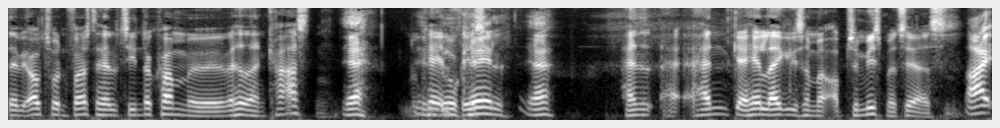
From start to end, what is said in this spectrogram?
da vi optog den første halve time, der kom, øh, hvad hedder han, Karsten? Ja, Lokal, en lokal. lokal. Ja. Han, han gav heller ikke ligesom optimisme til os. Nej,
